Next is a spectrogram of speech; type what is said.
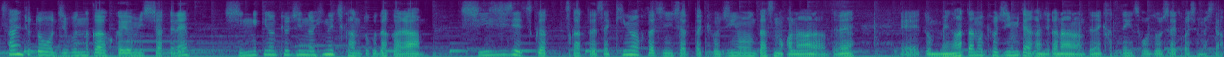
さらにちょっと自分の中深読みしちゃってね、進撃の巨人の樋口監督だから、CG で使ったですね、奇妙な形にしちゃった巨人を出すのかななんてね、えっ、と、目型の巨人みたいな感じかななんてね、勝手に想像したりとかしてました。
